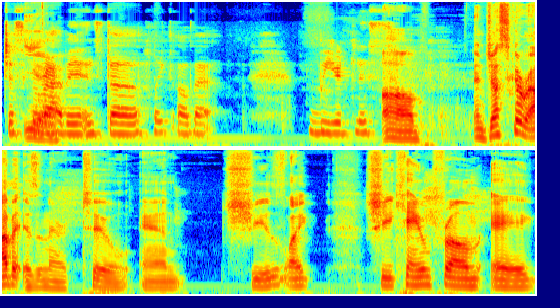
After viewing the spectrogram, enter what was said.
Jessica Yeah. Rabbit and stuff, like all that weirdness. Um, and Jessica Rabbit is in there too, and she's like, she came from a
